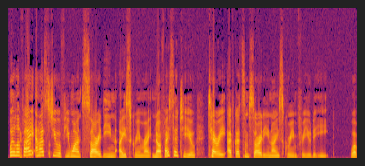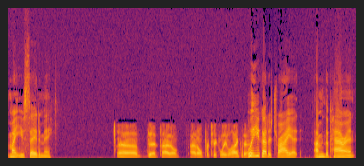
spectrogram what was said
Well, if I asked you if you want sardine ice cream right now, if I said to you, Terry, I've got some sardine ice cream for you to eat, what might you say to me? Uh, that I don't I don't particularly like that. Well, you got to try it. I'm the parent.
